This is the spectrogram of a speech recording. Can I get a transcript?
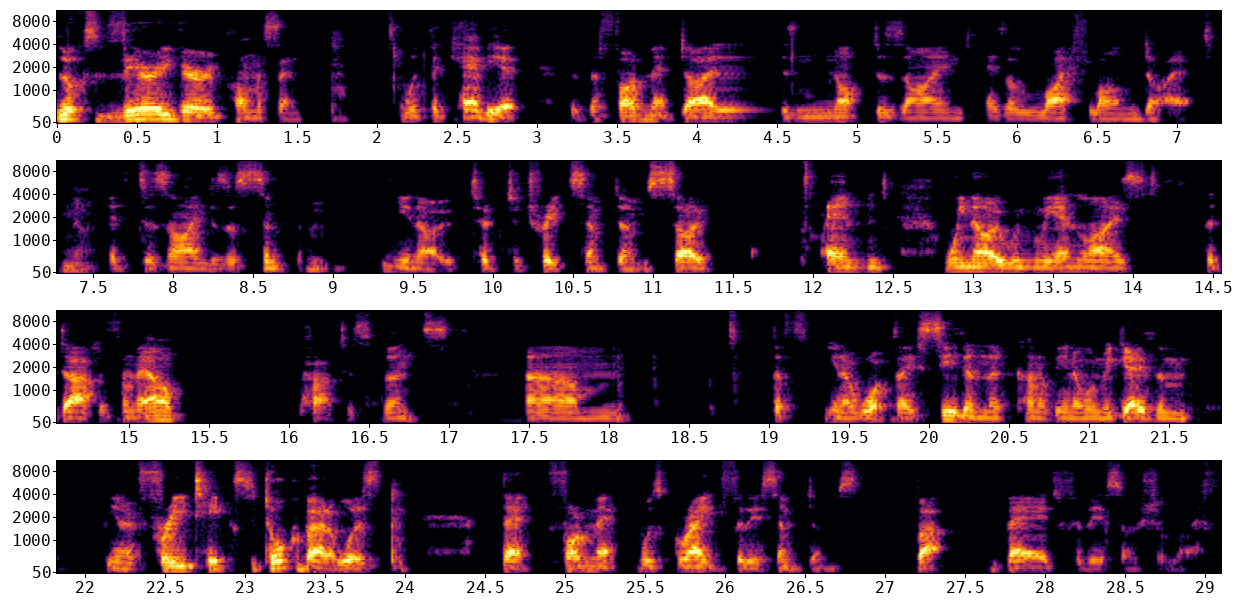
looks very, very promising, with the caveat that the FODMAP diet is not designed as a lifelong diet. No. It's designed as a symptom, you know, to, to treat symptoms. So, and we know when we analysed the data from our participants, um, the you know what they said in the kind of you know when we gave them you know free text to talk about it was that FODMAP was great for their symptoms, but bad for their social life.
